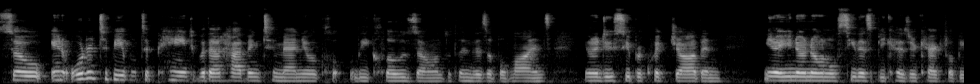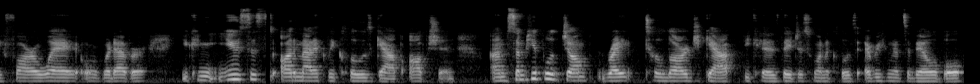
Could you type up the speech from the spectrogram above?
So in order to be able to paint without having to manually close zones with invisible lines, you want to do a super quick job and you know, you know no one will see this because your character will be far away or whatever. You can use this automatically close gap option. Um, some people jump right to large gap because they just want to close everything that's available.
